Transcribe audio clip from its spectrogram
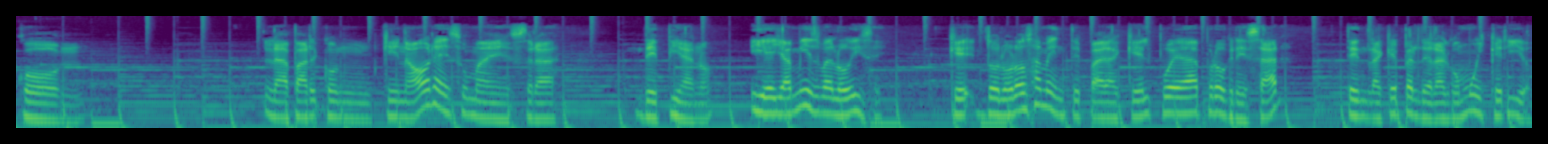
con la par con quien ahora es su maestra de piano y ella misma lo dice, que dolorosamente para que él pueda progresar tendrá que perder algo muy querido.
